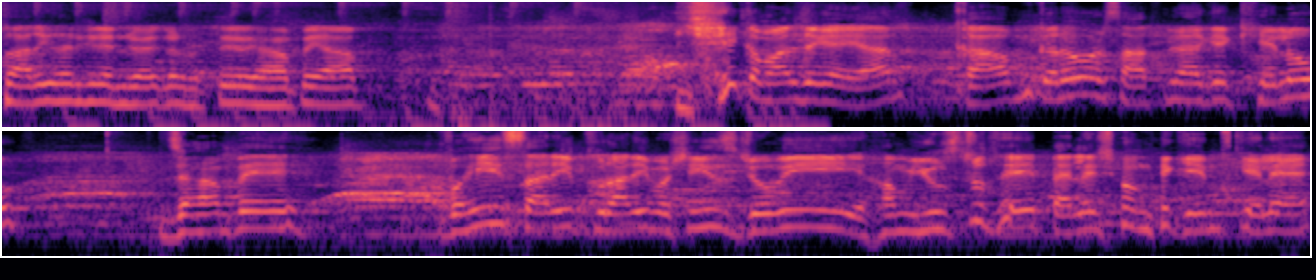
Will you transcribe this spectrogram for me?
सारी सारी चीज़ एंजॉय कर सकते हो यहाँ पे आप। ये कमाल जगह है यार। काम करो और साथ में आके खेलो, जहाँ पे वही सारी पुरानी मशीन्स जो भी हम यूज़ टू थे, पहले जो हमने गेम्स खेले हैं,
